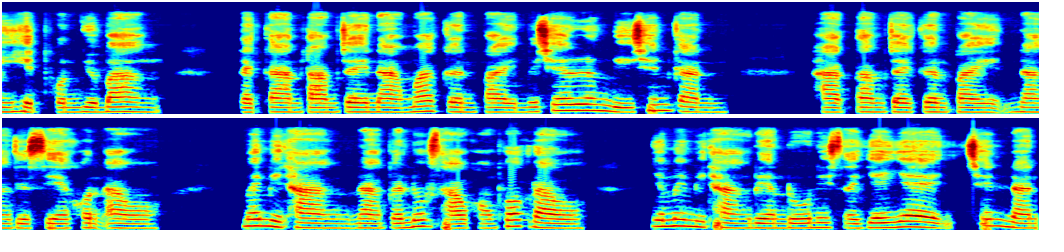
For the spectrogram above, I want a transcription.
มีเหตุผลอยู่บ้าง แต่การตามใจนางมากเกินไปไม่ใช่เรื่องดีเช่นกัน หากตามใจเกินไป นางจะเสียคนเอา ไม่มีทางนางเป็นลูกสาวของพวกเรา ยังไม่มีทางเรียนรู้นิสัยแย่ๆ เช่นนั้น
